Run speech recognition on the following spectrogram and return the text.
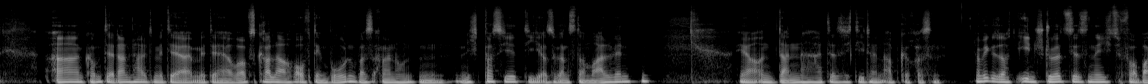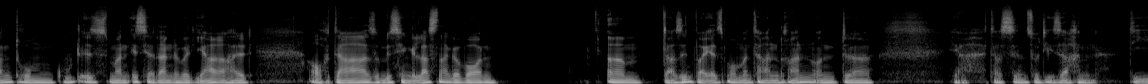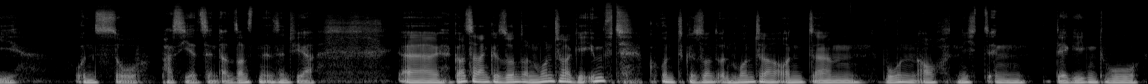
äh, kommt er dann halt mit der, mit der Wolfskralle auch auf den Boden, was anderen Hunden nicht passiert, die also ganz normal wenden. Ja, und dann hat er sich die dann abgerissen. Und wie gesagt, ihn stört jetzt nicht, Verband drum, gut ist. Man ist ja dann über die Jahre halt auch da so ein bisschen gelassener geworden. Ähm, da sind wir jetzt momentan dran und äh, ja, das sind so die Sachen, die uns so passiert sind. Ansonsten sind wir äh, Gott sei Dank gesund und munter, geimpft und gesund und munter und ähm, wohnen auch nicht in der Gegend, wo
